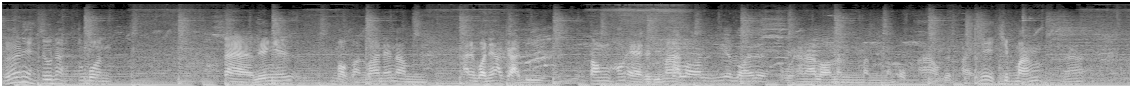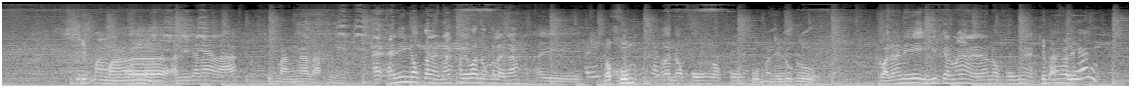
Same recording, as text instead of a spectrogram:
เออนี่ดูนะข้างบน แต่เลี้ยงนี้บอกก่อนว่าแนะนำอันวันนี้อากาศดี ต้องห้องแอร์จะดีมาถ้ากร้อนเรียบร้อยเลย โอ้โหถ้าหน้าร้อนมันมันมันอบอ้าวเกินไป นี่ชิปมังค์นะฮะ ชิปมังเอออันนี้ก็น่ารักชิปมังค์น่ารักนี่ไอ้อันนี้นกอะไรนะเขาเรียกว่านกอะไรนะไอ้นกคุ้ม เออนกคุ้งนกคุ้งคุ้มอันนี้ลูกก่อนหน้านี้ฮิตกันมากเลยนะนกคุ้งเนี่ย ๆ ที่บ้านก็เลี้ยงที่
